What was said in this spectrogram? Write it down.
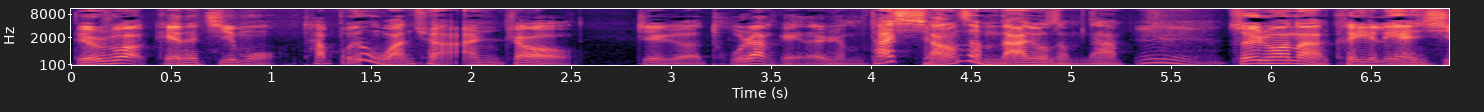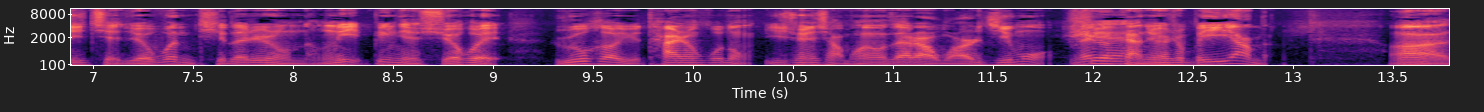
比如说，给他积木，他不用完全按照这个图上给的什么，他想怎么搭就怎么搭。嗯所以说呢，可以练习解决问题的这种能力，并且学会如何与他人互动。一群小朋友在这儿玩积木，那个感觉是不一样的，啊。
